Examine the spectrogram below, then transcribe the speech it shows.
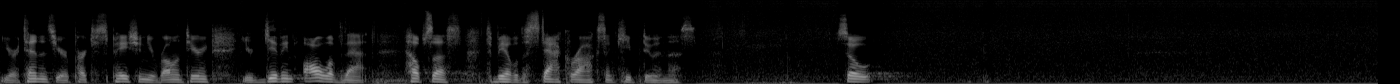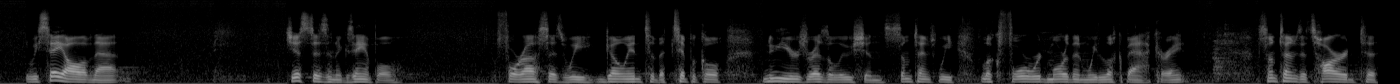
your attendance, your participation, your volunteering, your giving, all of that helps us to be able to stack rocks and keep doing this. So, we say all of that just as an example for us as we go into the typical New Year's resolutions. Sometimes we look forward more than we look back, right? Sometimes it's hard to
